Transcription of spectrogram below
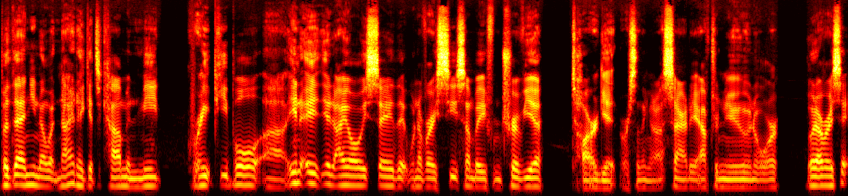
but then you know, at night I get to come and meet great people. Uh, you know, it, it- I always say that whenever I see somebody from trivia, Target or something on a Saturday afternoon or whatever, I say,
